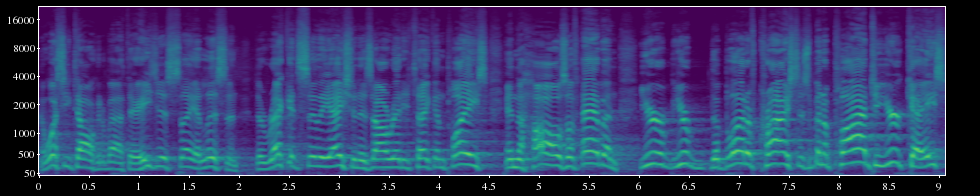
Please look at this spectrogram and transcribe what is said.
And what's he talking about there? He's just saying, listen, the reconciliation has already taken place in the halls of heaven. Your, your, the blood of Christ has been applied to your case,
